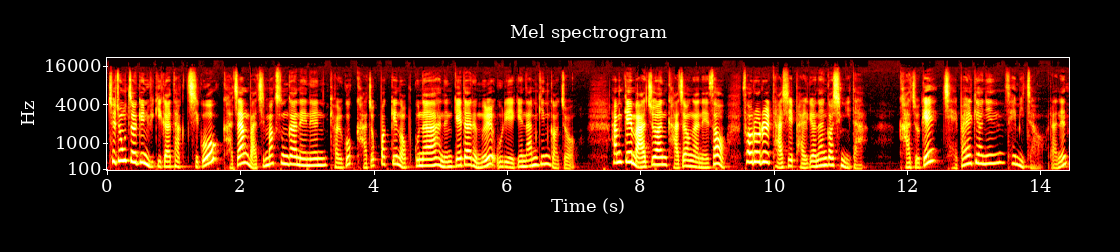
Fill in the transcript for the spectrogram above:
최종적인 위기가 닥치고 가장 마지막 순간에는 결국 가족밖에 없구나 하는 깨달음을 우리에게 남긴 거죠. 함께 마주한 가정 안에서 서로를 다시 발견한 것입니다. 가족의 재발견인 셈이죠. 라는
